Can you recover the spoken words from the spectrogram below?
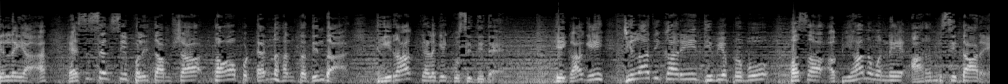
ಜಿಲ್ಲೆಯ ಎಸ್ಎಸ್ಎಲ್ಸಿ ಫಲಿತಾಂಶ ಟಾಪ್ ಟೆನ್ ಹಂತದಿಂದ ತೀರಾ ಕೆಳಗೆ ಕುಸಿದಿದೆ. ಹೀಗಾಗಿ ಜಿಲ್ಲಾಧಿಕಾರಿ ದಿವ್ಯಪ್ರಭು ಹೊಸ ಅಭಿಯಾನವನ್ನೇ ಆರಂಭಿಸಿದ್ದಾರೆ.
